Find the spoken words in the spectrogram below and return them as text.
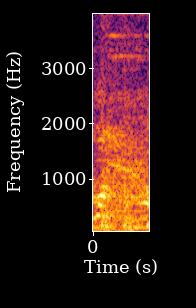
呀！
